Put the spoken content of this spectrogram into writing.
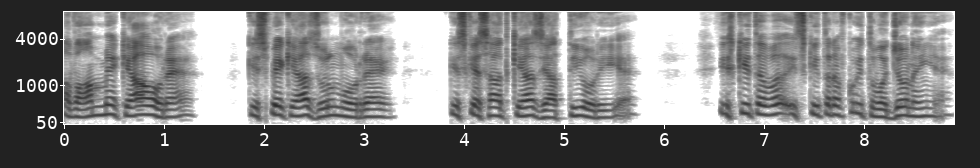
अवाम में क्या हो रहा है? किस पे क्या जुल्म हो रहा है? किसके साथ क्या ज्यादती हो रही है? इसकी तव, इसकी तरफ़ कोई तवज्जो नहीं है।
